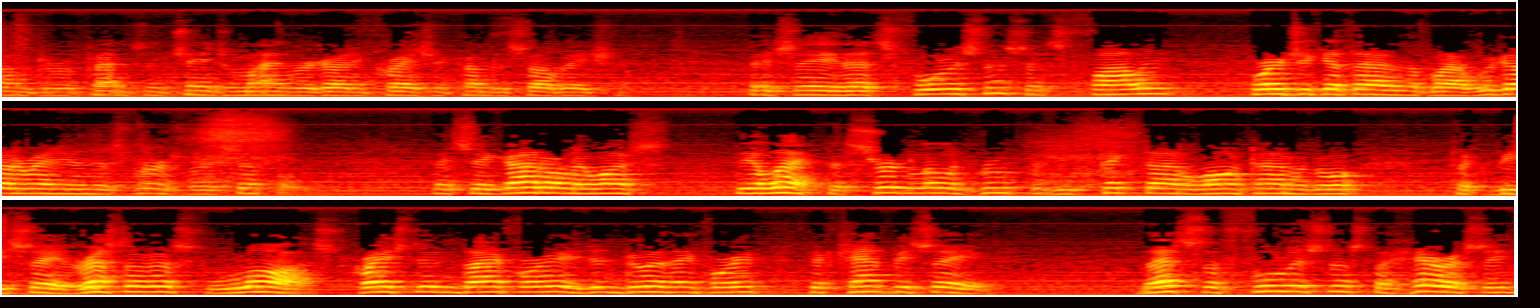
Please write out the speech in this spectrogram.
come to repentance and change their mind regarding Christ and come to salvation. They say that's foolishness, that's folly. Where'd you get that in the Bible? We got it right here in this verse, very simple. They say God only wants the elect, a certain little group that He picked out a long time ago to be saved. The rest of us lost. Christ didn't die for you. He didn't do anything for you. You can't be saved. That's the foolishness, the heresy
